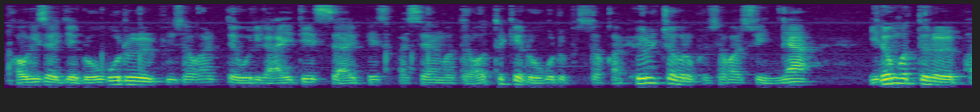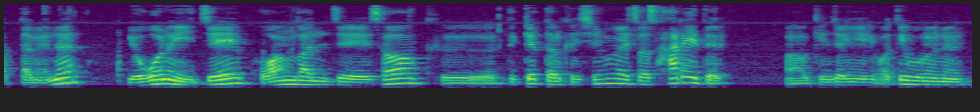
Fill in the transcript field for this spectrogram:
거기서 이제 로그를 분석할 때 우리가 IDS, IPS 발생한 것들을 어떻게 로그를 분석하면 효율적으로 분석할 수 있냐 이런 것들을 봤다면은 요거는 이제 보안관제에서 그 느꼈던 그 실무에서 사례들 어, 굉장히 어떻게 보면은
